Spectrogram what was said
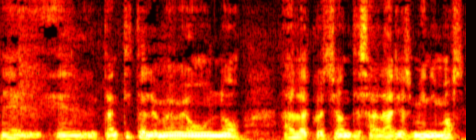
Eh, eh, tantito le mueve uno a la cuestión de salarios mínimos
